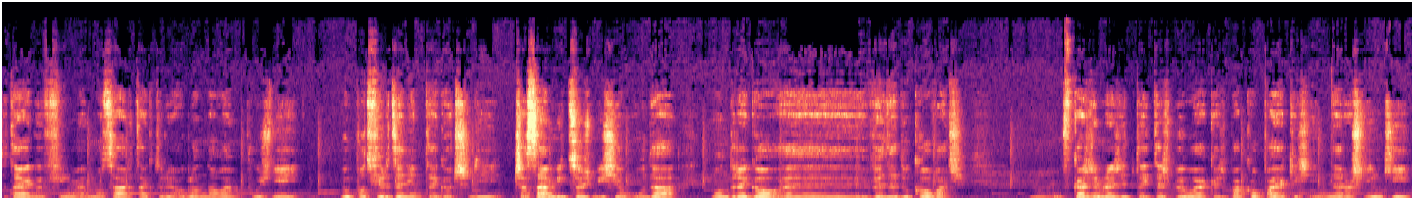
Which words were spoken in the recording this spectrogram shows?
to tak jakby film Mozarta, który oglądałem później, był potwierdzeniem tego, czyli czasami coś mi się uda mądrego e, wydedukować. Mm, W każdym razie tutaj też było jakaś bakopa, jakieś inne roślinki.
